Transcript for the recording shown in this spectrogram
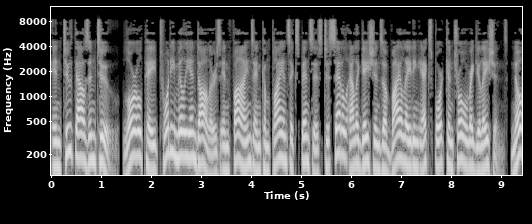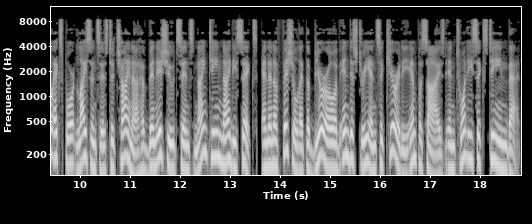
In 2002, Loral paid $20 million in fines and compliance expenses to settle allegations of violating export control regulations. No export licenses to China have been issued since 1996, and an official at the Bureau of Industry and Security emphasized in 2016 that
